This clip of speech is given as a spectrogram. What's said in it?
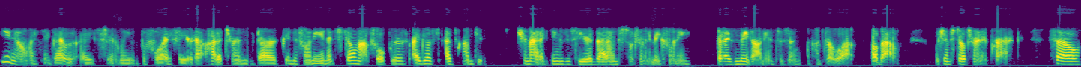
you know, I think I, I certainly, before I figured out how to turn dark into funny, and it's still not foolproof, I just, I've gone through traumatic things this year that I'm still trying to make funny, but I've made audiences uncomfortable a- about, which I'm still trying to crack. So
